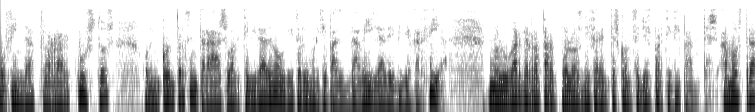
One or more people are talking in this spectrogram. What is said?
co fin de aforrar custos, o encontro centrará a súa actividade no Auditorio Municipal da Vila de Villagarcía, no lugar de rotar polos diferentes concellos participantes. A mostra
